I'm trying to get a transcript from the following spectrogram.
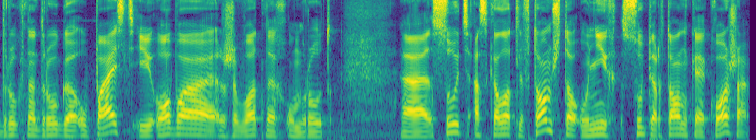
друг на друга упасть, и оба животных умрут. Э, Суть осколотли в том, что у них супер тонкая кожа,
